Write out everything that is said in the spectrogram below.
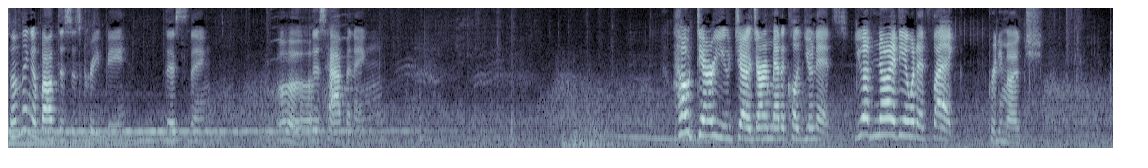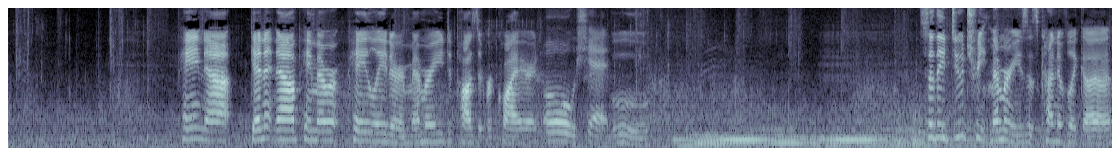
Something about this is creepy. This thing, Ugh. this happening. How dare you judge our medical units? You have no idea what it's like. Pretty much. Pay now. Get it now. Pay mem- Pay later. Memory deposit required. Oh shit. Ooh. So they do treat memories as kind of like a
